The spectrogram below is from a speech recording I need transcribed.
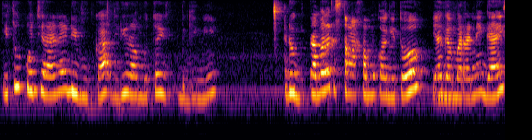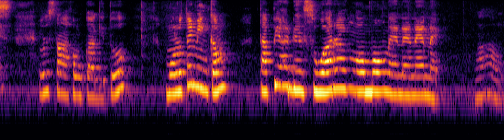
Itu kuncirannya dibuka jadi rambutnya begini. Aduh rambutnya ke setengah ke muka gitu. Ya gambarannya guys. Rambutnya setengah ke muka gitu mulutnya mingkem tapi ada suara ngomong nenek-nenek. Wow.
